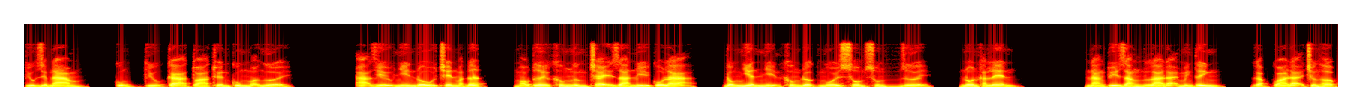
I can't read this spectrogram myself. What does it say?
cứu Diệp Nam, cũng cứu cả tòa thuyền cùng mọi người. A Diệu nhìn đổ trên mặt đất, máu tươi không ngừng chảy ra nỉ cô lạ, đồng nhiên nhịn không được ngồi xổm xuống dưới, nôn khăn lên. Nàng tuy rằng là đại minh tinh, gặp qua đại trường hợp,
